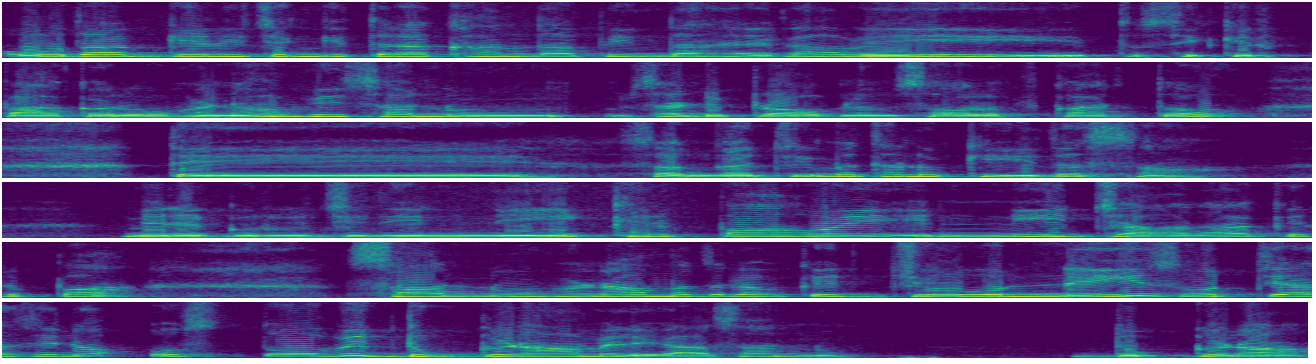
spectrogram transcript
ਉਹਦਾ ਅੱਗੇ ਨਹੀਂ ਚੰਗੀ ਤਰ੍ਹਾਂ ਖਾਂਦਾ ਪੀਂਦਾ ਹੈਗਾ ਵੀ ਤੁਸੀਂ ਕਿਰਪਾ ਕਰੋ ਹਨਾ ਵੀ ਸਾਨੂੰ, ਸਾਡੀ ਪ੍ਰੋਬਲਮ ਸੋਲਵ ਕਰ ਦਿਓ ਤੇ ਸੰਗਤ ਜੀ, ਮੈਂ ਤੁਹਾਨੂੰ ਕੀ ਦੱਸਾਂ? ਮੇਰੇ ਗੁਰੂ ਜੀ ਦੀ ਇੰਨੀ ਕਿਰਪਾ ਹੋਈ, ਇੰਨੀ ਜ਼ਿਆਦਾ ਕਿਰਪਾ। ਸਾਨੂੰ ਹਨਾ, ਮਤਲਬ ਕਿ ਜੋ ਨਹੀਂ ਸੋਚਿਆ ਸੀ ਨਾ, ਉਸ ਤੋਂ ਵੀ ਦੁੱਗਣਾ ਮਿਲਿਆ ਸਾਨੂੰ। ਦੁੱਗਣਾ।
